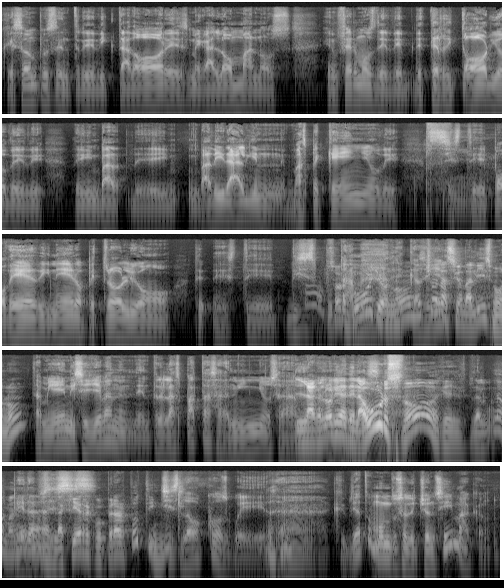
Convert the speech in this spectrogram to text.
que son pues entre dictadores, megalómanos, enfermos de, de- de territorio, de, de- de inva- de invadir a alguien más pequeño, de este poder, dinero, petróleo, te- este, dices, Pues puta orgullo, madre, ¿no? Mucho llevan- nacionalismo, ¿no? También, y se llevan en- entre las patas a niños, a La gloria de la URSS, ¿no? Que de alguna manera pues, la quiere recuperar Putin. ¿no? Pinches locos, güey. O sea, que ya todo el mundo se le echó encima, cabrón.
